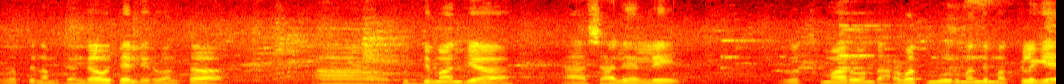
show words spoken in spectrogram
ಇವತ್ತು ನಮ್ಮ ಗಂಗಾವತಿಯಲ್ಲಿರುವಂಥ ಬುದ್ಧಿಮಾಂದ್ಯ ಶಾಲೆಯಲ್ಲಿ ಇವತ್ತು ಸುಮಾರು ಒಂದು ಅರವತ್ತ್ಮೂರು ಮಂದಿ ಮಕ್ಕಳಿಗೆ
